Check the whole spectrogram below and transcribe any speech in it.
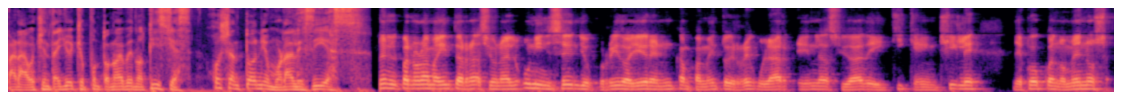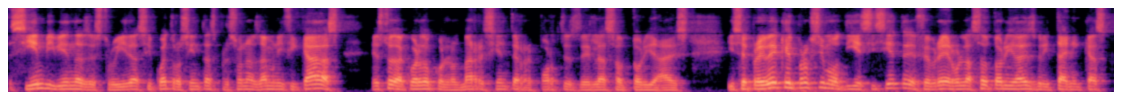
Para 88.9 Noticias, José Antonio Morales Díaz. En el panorama internacional, un incendio ocurrido ayer en un campamento irregular en la ciudad de Iquique, en Chile, dejó cuando menos 100 viviendas destruidas y 400 personas damnificadas. Esto de acuerdo con los más recientes reportes de las autoridades. Y se prevé que el próximo 17 de febrero las autoridades británicas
